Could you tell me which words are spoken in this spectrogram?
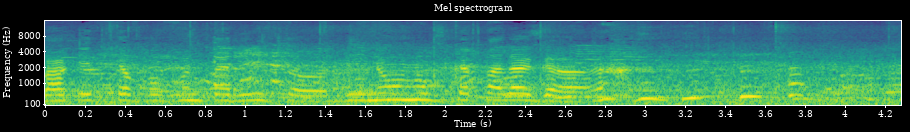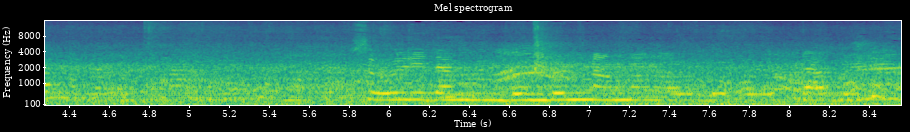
Bakit ka papunta rito? Dinumog ka talaga. Sulit ang bongbong ng mga OFW.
